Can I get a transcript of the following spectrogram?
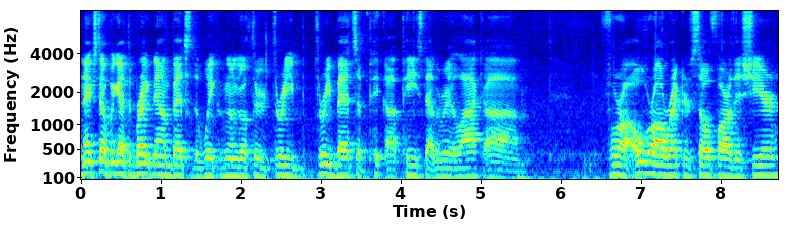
Next up, we got the breakdown bets of the week. We're going to go through three three bets a, a piece that we really like. Um for our overall record so far this year,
